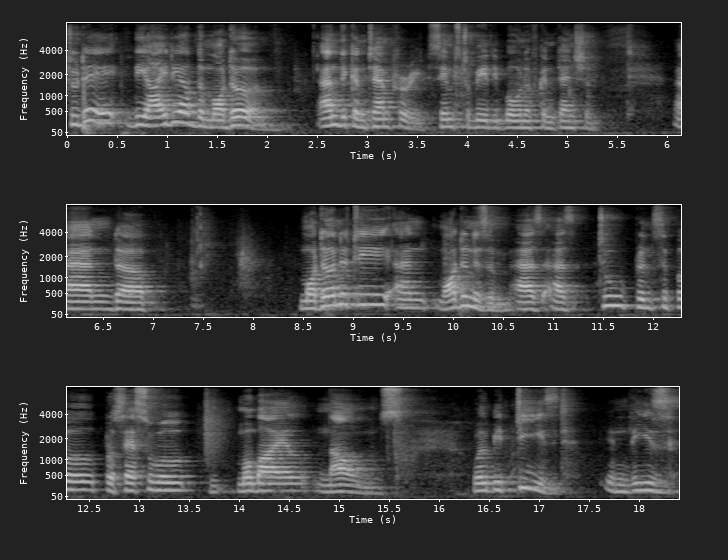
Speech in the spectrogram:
Today, the idea of the modern and the contemporary seems to be the bone of contention. And uh, modernity and modernism as, as two principal processual mobile nouns will be teased in these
